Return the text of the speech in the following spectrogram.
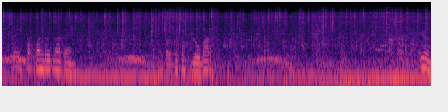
Ito yung stock banrit natin. Ito, ito, ito. Blue bar. Ayun.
